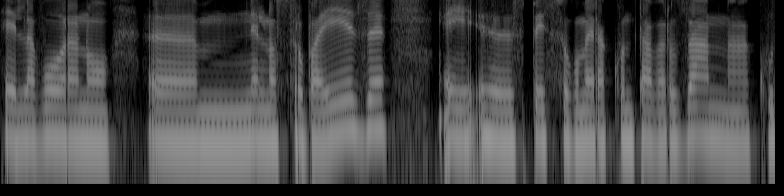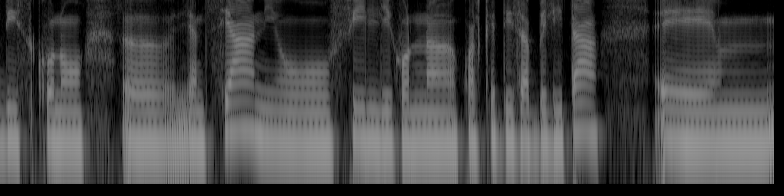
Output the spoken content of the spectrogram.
e lavorano ehm, nel nostro paese e eh, spesso, come raccontava Rosanna, accudiscono eh, gli anziani o figli con qualche disabilità. E, mm,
